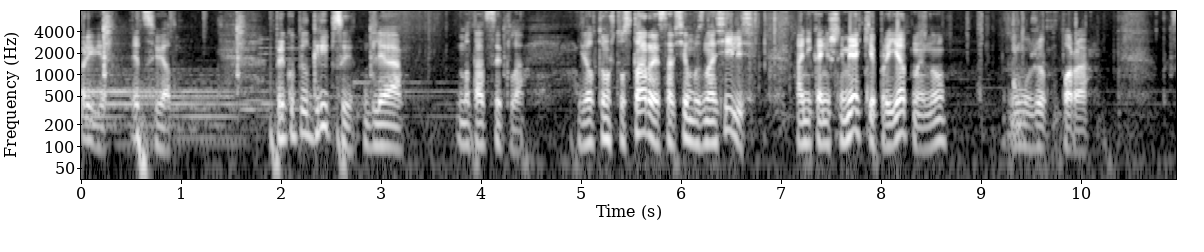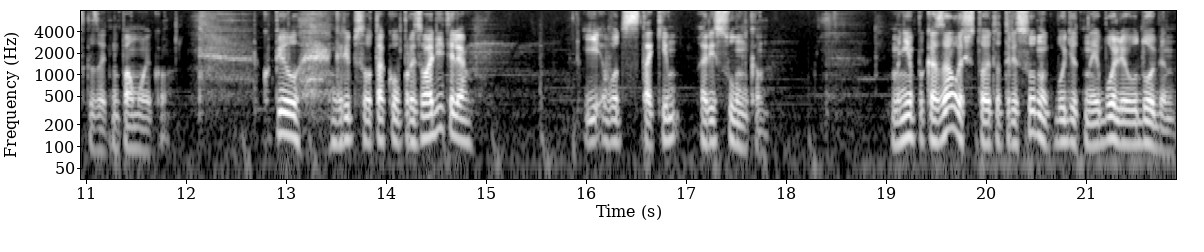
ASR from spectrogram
Привет, это Свят. Прикупил грипсы для мотоцикла. Дело в том, что старые совсем износились. Они, конечно, мягкие, приятные, но им уже пора, так сказать, на помойку. Купил грипсы вот такого производителя и вот с таким рисунком. Мне показалось, что этот рисунок будет наиболее удобен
